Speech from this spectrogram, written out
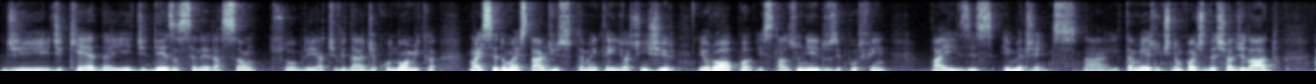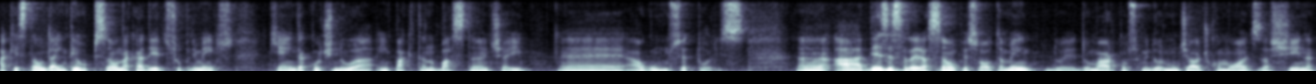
de, de queda aí, de desaceleração sobre atividade econômica, mais cedo ou mais tarde isso também tende a atingir Europa, Estados Unidos e, por fim, países emergentes. Tá? E também a gente não pode deixar de lado a questão da interrupção na cadeia de suprimentos, que ainda continua impactando bastante aí, é, alguns setores. Uh, a desaceleração, pessoal, também do, do, maior consumidor mundial de commodities, a China,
